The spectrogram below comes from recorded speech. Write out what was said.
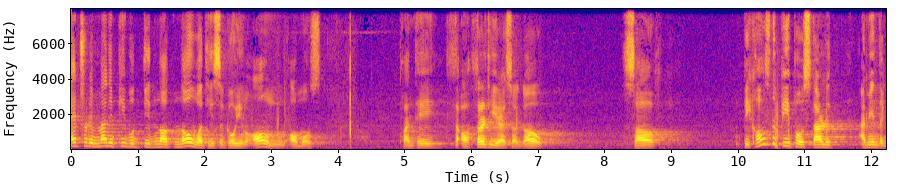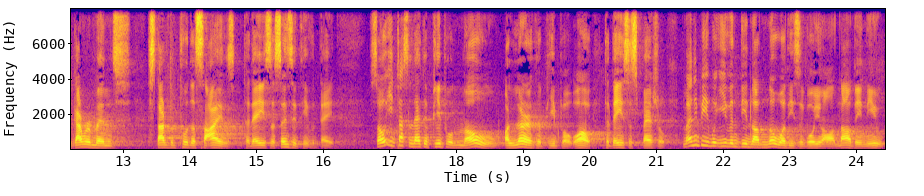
actually many people did not know what is going on almost 20 or 30 years ago. So because the people started, I mean the government started to put the signs, today is a sensitive day. So it just let the people know, alert the people, wow, today is special. Many people even did not know what is going on. Now they knew.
